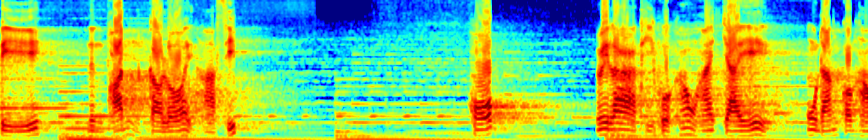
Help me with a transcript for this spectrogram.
ปี 1950 6. เวลาที่พวกเฮาหายใจ หูดังของเฮา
